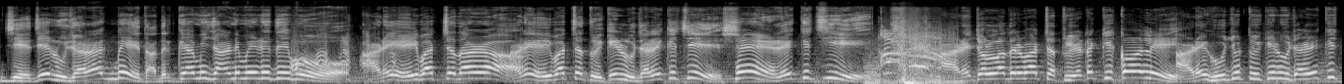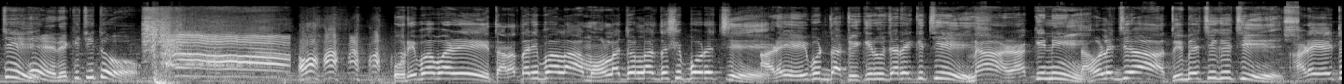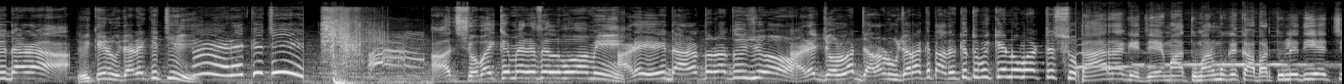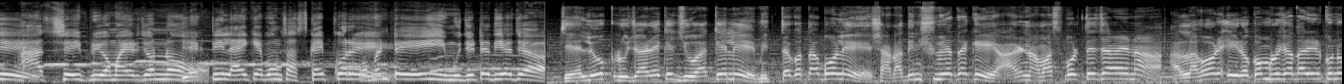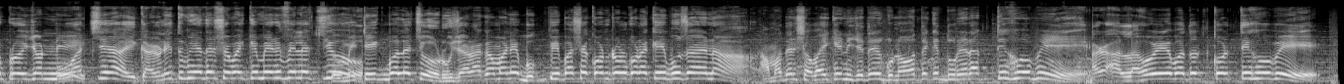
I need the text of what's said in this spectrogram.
যে যে রোজা রাখবে তাদেরকে আমি জান মেরে দেব। আরে এই বাচ্চা দাঁড়া। আরে এই বাচ্চা তুই কি রোজা রেখেছিস? হ্যাঁ রেখেছি। আরে জল্লাদের বাচ্চা তুই এটা কি করলি? আরে হুজুর তুই কি রোজা রেখেছিস? হ্যাঁ রেখেছি তো। ওরে বাবা রে তাড়াতাড়ি পালা মহল্লা জল্লাদ দেশে পড়েছে। আরে এই বুদ্ধা তুই কি রোজা রেখেছিস? না রাখিনি। তাহলে যা তুই বেঁচে গেছিস। আরে এই তুই দাঁড়া তুই কি রোজা রেখেছিস? হ্যাঁ রেখেছি। Ah! আজ সবাইকে মেরে ফেলব আমি। আরে এই দাঁড়া তোরা দুইজন। আরে জল্লাদ যারা রোজা রাখে তাদেরকে তুমি কেন মারতেছো? তার আগে যে মা তোমার মুখে খাবার তুলে দিয়েছে আজ সেই প্রিয় মায়ের জন্য। একটি লাইক এবং সাবস্ক্রাইব করে। কমেন্টে এই ইমোজিটা দিয়ে যাও যে লোক রোজা রেখে জুয়া খেলে মিথ্যা কথা বলে সারাদিন শুয়ে থাকে আর নামাজ পড়তে যায় না আল্লাহর এরকম রোজাদারের কোনো প্রয়োজন নেই। ও আচ্ছা এই কারণে তুমি এদের সবাইকে মেরে ফেলেছো। তুমি ঠিক বলেছ রোজা রাখা মানে বুক পিপাসা কন্ট্রোল করাকেই বোঝায় না। আমাদের সবাইকে নিজেদের গুনাহ থেকে দূরে রাখতে হবে। আর আল্লাহর ইবাদত করতে হবে।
